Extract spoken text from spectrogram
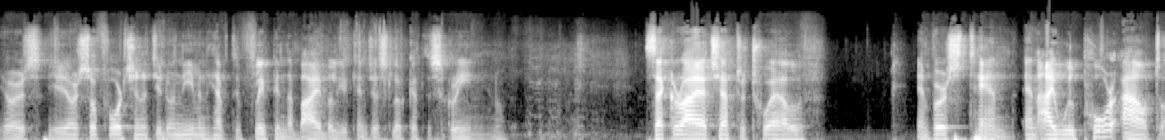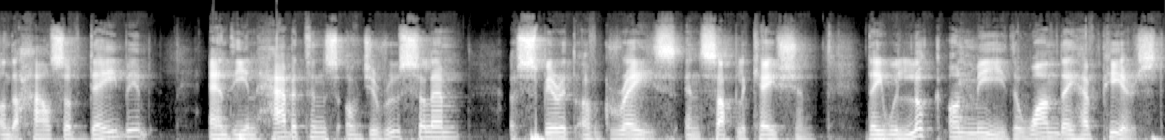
You're, you're so fortunate you don't even have to flip in the Bible, you can just look at the screen, you know. Zechariah chapter 12 and verse 10 And I will pour out on the house of David and the inhabitants of Jerusalem a spirit of grace and supplication. They will look on me, the one they have pierced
